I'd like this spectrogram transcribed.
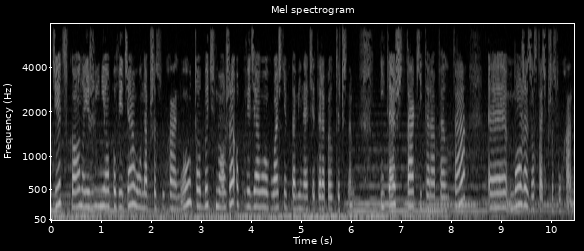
dziecko, no jeżeli nie opowiedziało na przesłuchaniu, to być może opowiedziało właśnie w gabinecie terapeutycznym. I też taki terapeuta może zostać przesłuchany.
